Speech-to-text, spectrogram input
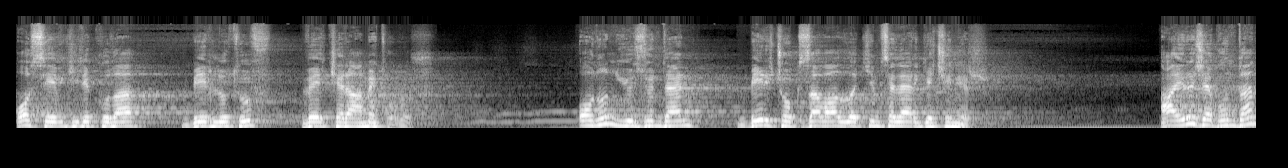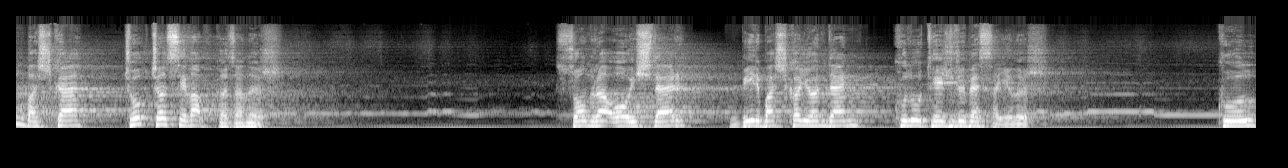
o sevgili kula bir lütuf ve keramet olur. Onun yüzünden birçok zavallı kimseler geçinir. Ayrıca bundan başka çokça sevap kazanır. Sonra o işler bir başka yönden kulu tecrübe sayılır. Kul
